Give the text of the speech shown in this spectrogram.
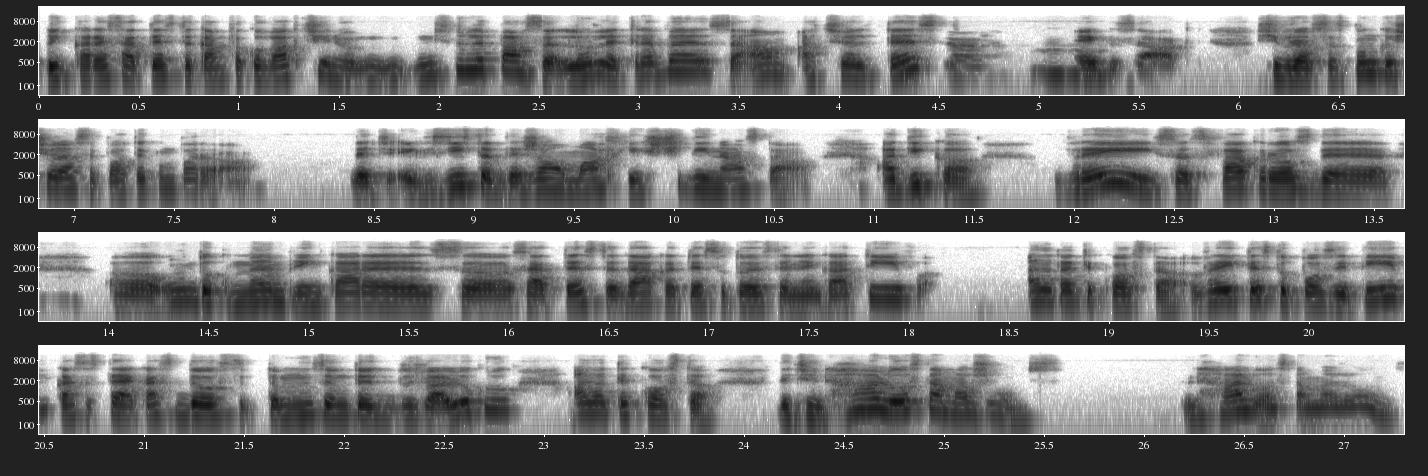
prin care se atestă că am făcut vaccinul. Nici nu le pasă. Lor le trebuie să am acel test. Uh-huh. Exact. Și vreau să spun că și ăla se poate cumpăra. Deci există deja o mafie și din asta. Adică vrei să-ți fac rost de uh, un document prin care să se ateste dacă testul tău este negativ, atâta te costă. Vrei testul pozitiv ca să stai acasă două săptămâni să nu te duci la lucru, atâta te costă. Deci în halul ăsta am ajuns. În halul ăsta am ajuns.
